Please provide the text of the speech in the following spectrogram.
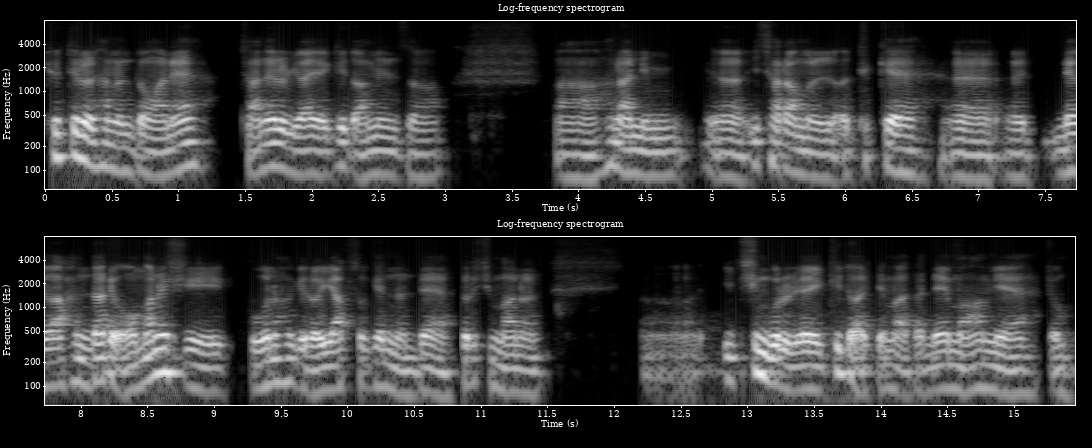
큐티를 하는 동안에 자녀를 위하여 기도하면서 아, 하나님 어, 이 사람을 어떻게 에, 내가 한 달에 5만 원씩 구원하기로 약속했는데 그렇지만은 어, 이 친구를 위해 기도할 때마다 내 마음에 좀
